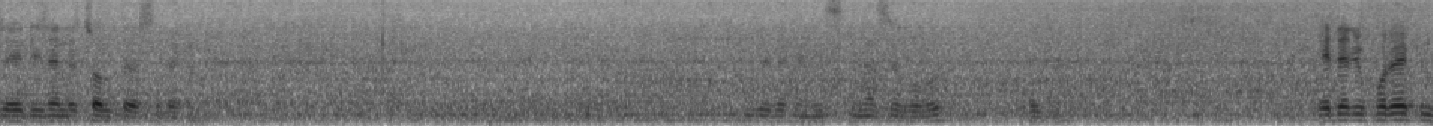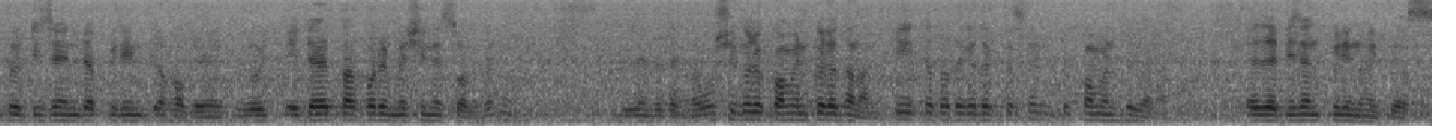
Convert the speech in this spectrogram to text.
যে ডিজাইনটা চলতে আছে, দেখেন। যে দেখেন স্ক্রিন আছে বহুত। এটার উপরে কিন্তু ডিজাইনটা প্রিন্ট হবে। এটা তারপরে মেশিনে চলবে না? ডিজাইনটা দেখেন অবশ্যই করে কমেন্ট করে জানান। কে কোথা থেকে দেখতেছেন, একটু কমেন্টে জানান। এই যে ডিজাইন প্রিন্ট হইতে আছে।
